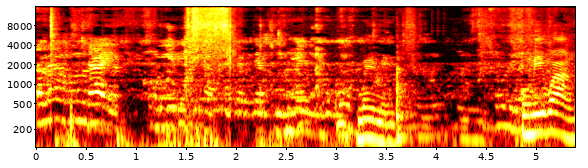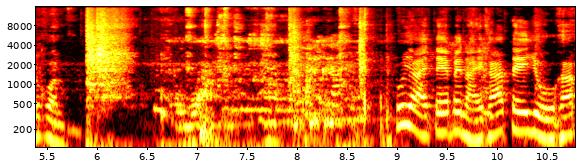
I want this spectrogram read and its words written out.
ตอนแรกมันได้มีที่จริงอะแต่จริงไม่มีไม่มีพรุ่งนี้ว่างทุกคนผู้ใหญ่เตไปไหนคะเตอยู่ครับ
